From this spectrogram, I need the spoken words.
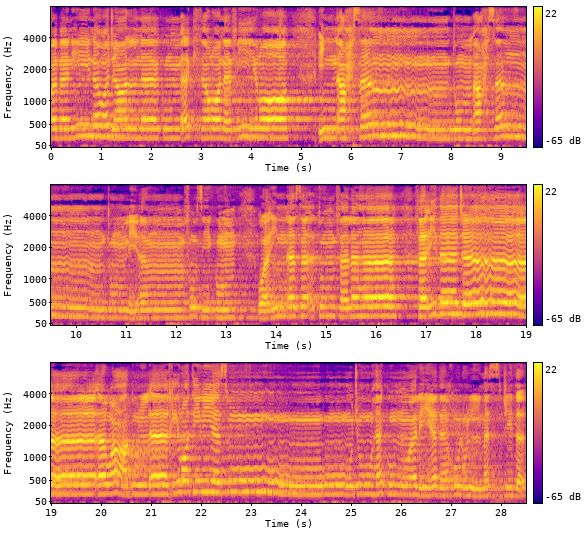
وبنين وجعلناكم أكثر نفيرا. إن أحسنتم أحسنتم لأنفسكم وإن أسأتم فلها. فإذا جاء وعد الآخرة ليسوءوا وجوهكم وليدخلوا المسجد.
